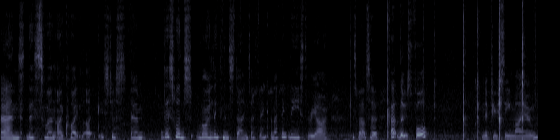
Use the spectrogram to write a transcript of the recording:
And this one I quite like. It's just um, this one's Roy Lichtenstein's I think, and I think these three are as well. So out those four, and if you've seen my own,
